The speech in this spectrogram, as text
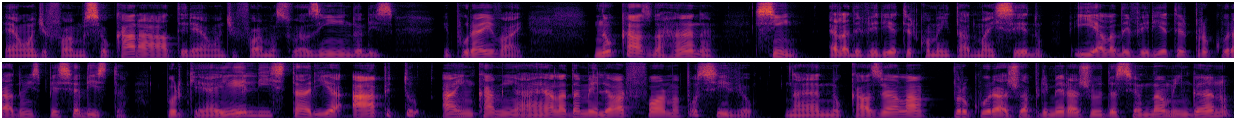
é onde forma o seu caráter, é onde forma suas índoles, e por aí vai. No caso da Hannah, sim, ela deveria ter comentado mais cedo e ela deveria ter procurado um especialista, porque ele estaria apto a encaminhar ela da melhor forma possível. Né? No caso, ela procura ajuda, a primeira ajuda, se eu não me engano,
